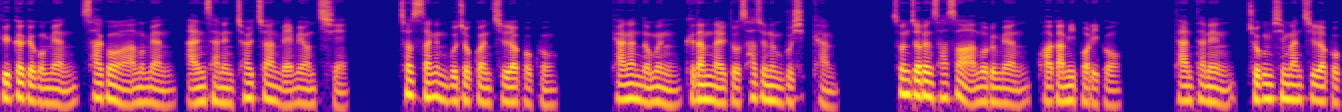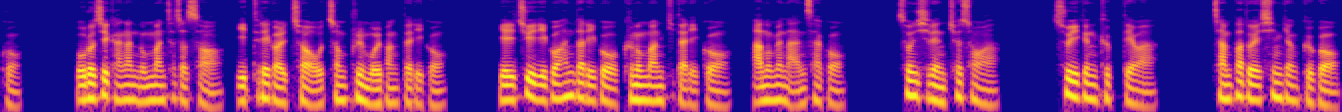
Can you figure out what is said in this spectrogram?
그 가격 오면 사고 안 오면 안 사는 철저한 매매 원칙. 첫 상은 무조건 질러보고 강한 놈은 그 다음날도 사주는 무식함. 손절은 사서 안 오르면 과감히 버리고 단타는 조금씩만 질러보고 오로지 강한 놈만 찾아서 이틀에 걸쳐 5천풀 몰방 때리고 일주일이고 한 달이고 그 놈만 기다리고 안 오면 안 사고 손실은 최소화 수익은 극대화 잔파도에 신경 끄고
